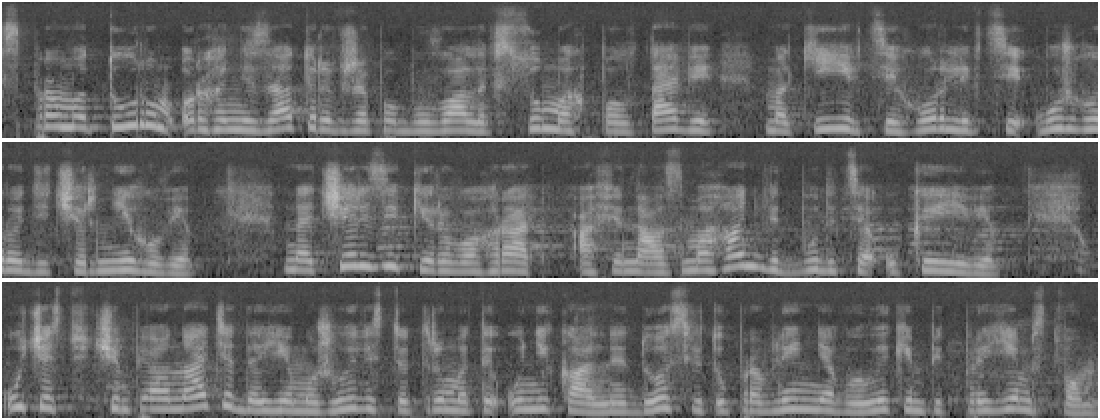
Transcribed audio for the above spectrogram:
З промотуром організатори вже побували в Сумах, Полтаві, Макіївці, Горлівці, Ужгороді, Чернігові. На черзі Кіровоград, а фінал змагань відбудеться у Києві. Участь в чемпіонаті дає можливість отримати унікальний досвід управління великим підприємством,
